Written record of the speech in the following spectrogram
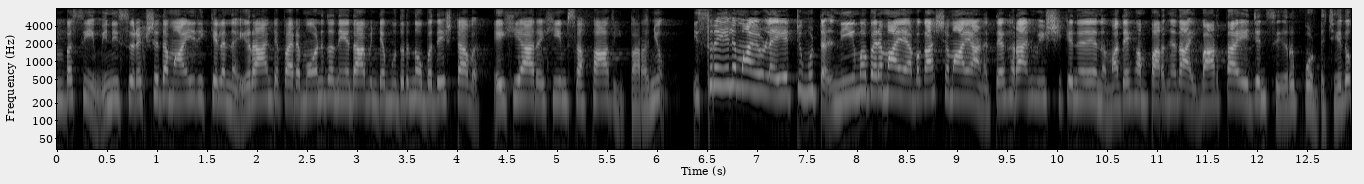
എംബസിയും ഇനി സുരക്ഷിതമായിരിക്കില്ലെന്ന് ഇറാന്റെ പരമോന്നത നേതാവിന്റെ മുതിർന്ന ഉപദേഷ്ടാവ് എഹിയ റഹീം സഫാവി പറഞ്ഞു. ഇസ്രയേലുമായുള്ള ഏറ്റുമുട്ടൽ നിയമപരമായ അവകാശമായാണ് തെഹ്റാൻ വീക്ഷിക്കുന്നതെന്നും അദ്ദേഹം പറഞ്ഞതായി വാർത്താ ഏജൻസി റിപ്പോർട്ട് ചെയ്തു.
